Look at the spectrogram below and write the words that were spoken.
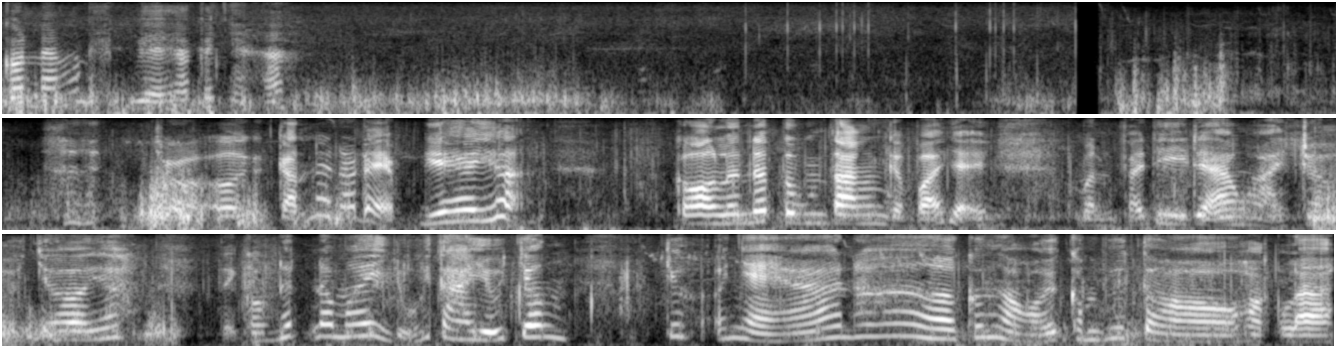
Có nắng đẹp ghê ha cả nhà. Hả Trời ơi, cái cảnh này nó đẹp ghê á. Con lên nó tung tăng kìa bởi vậy Mình phải đi ra ngoài trời chơi á. Thì con nít nó mới duỗi tay duỗi chân Chứ ở nhà nó cứ ngồi computer hoặc là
